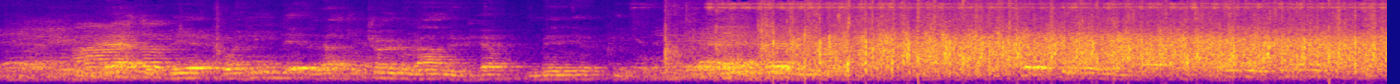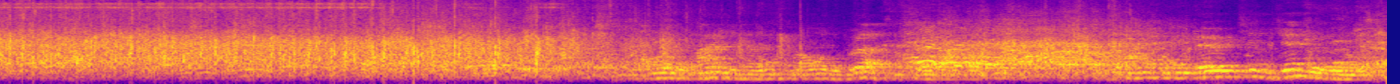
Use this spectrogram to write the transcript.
Lester did what he did. Lester turned around and helped many people. I want to remind you that I'm my older brother. I have to be very gingerly on that.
